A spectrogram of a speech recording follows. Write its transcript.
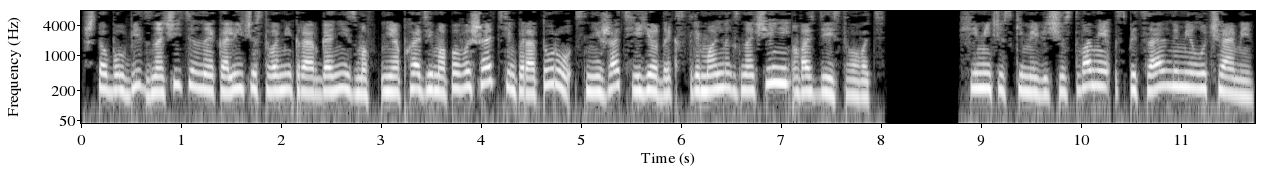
Чтобы убить значительное количество микроорганизмов, необходимо повышать температуру, снижать ее до экстремальных значений, воздействовать химическими веществами, специальными лучами.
